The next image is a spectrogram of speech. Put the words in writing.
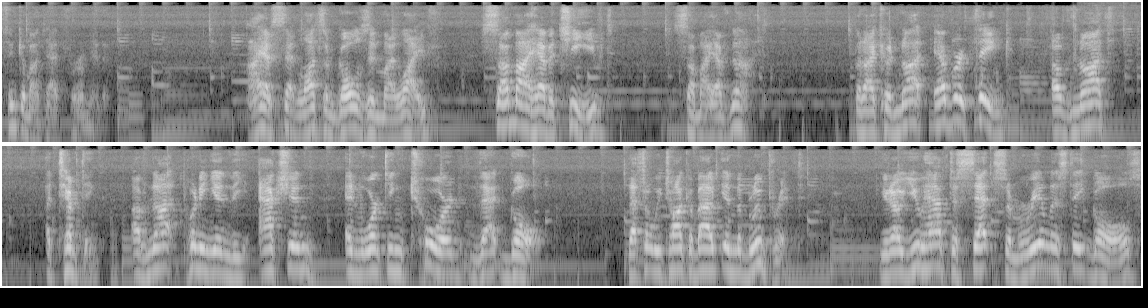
Think about that for a minute. I have set lots of goals in my life. Some I have achieved, some I have not. But I could not ever think of not attempting, of not putting in the action and working toward that goal. That's what we talk about in the blueprint. You know, you have to set some realistic goals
